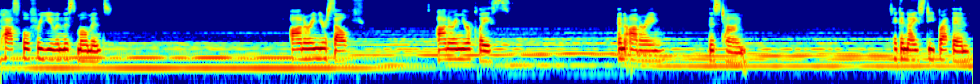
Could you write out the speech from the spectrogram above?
possible for you in this moment. Honoring yourself, honoring your place, and honoring this time. Take a nice deep breath in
